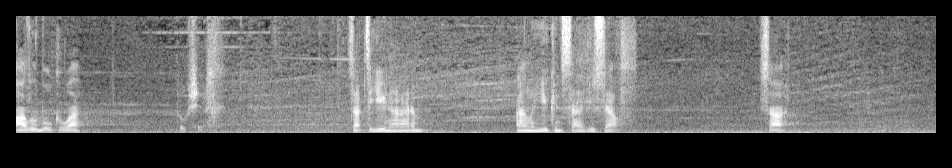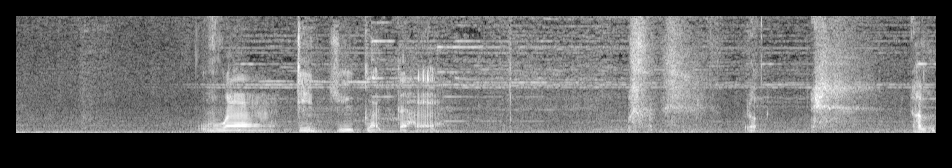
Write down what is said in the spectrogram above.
I will walk away. Bullshit. It's up to you now, Adam. Only you can save yourself. So... Where did you get the hair? Look, I'm,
